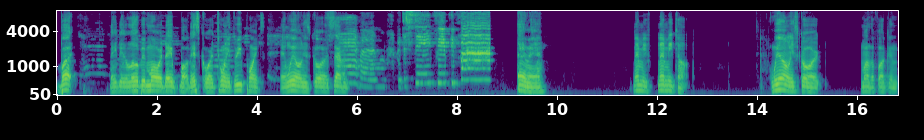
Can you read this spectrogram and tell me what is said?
But they did a little bit more. They bought, they scored 23 points, and we only scored seven. Hey man, let me let me talk. We only scored motherfucking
